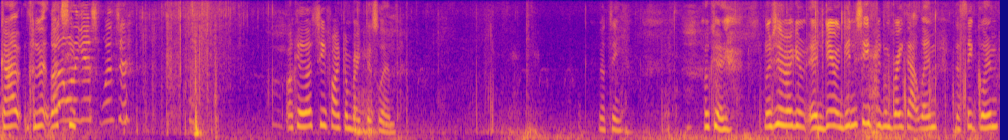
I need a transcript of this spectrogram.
Can I can I, I let's don't see. want to get a splinter. Okay, let's see if I can break this limb. Nothing. Okay, let's see if I can. And Darren, can you see if we can break that limb, the thick limb?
